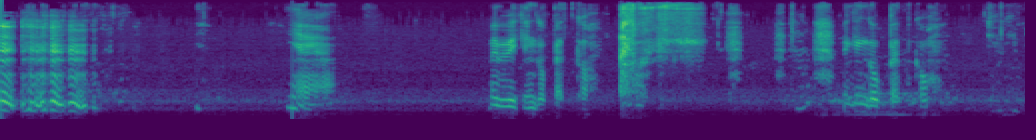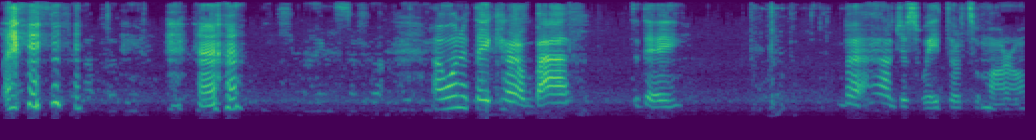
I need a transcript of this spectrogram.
yeah, maybe we can go Petco. We can go Petco. Do you keep buying stuff for that puppy? Huh? You keep buying stuff for that puppy? I want to take her a bath today, but I'll just wait till tomorrow.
